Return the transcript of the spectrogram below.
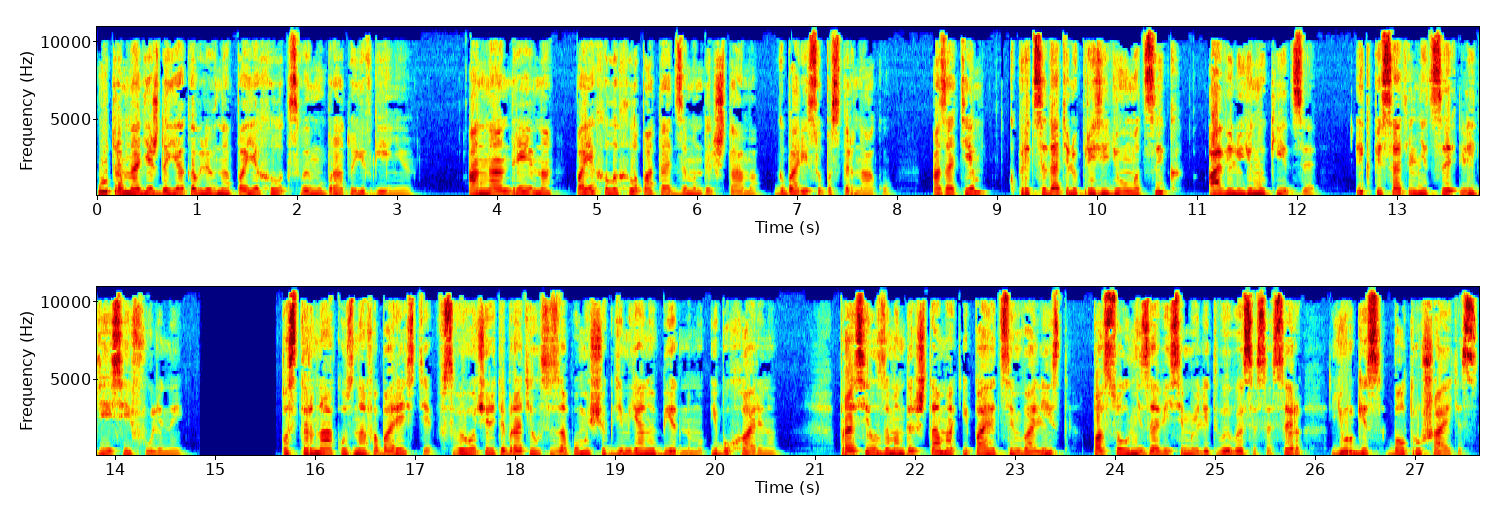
Утром Надежда Яковлевна поехала к своему брату Евгению. Анна Андреевна поехала хлопотать за Мандельштама, к Борису Пастернаку, а затем к председателю президиума ЦИК Авелю Янукидзе и к писательнице Лидии Сейфулиной. Пастернак, узнав об аресте, в свою очередь обратился за помощью к Демьяну Бедному и Бухарину – просил за Мандельштама и поэт-символист, посол независимой Литвы в СССР Юргис Балтрушайтис.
